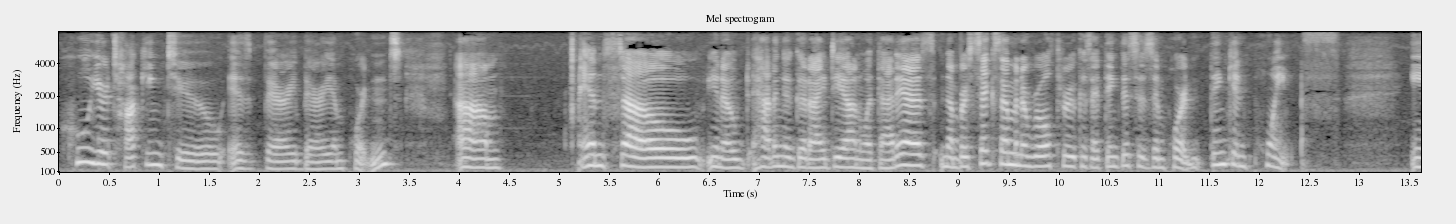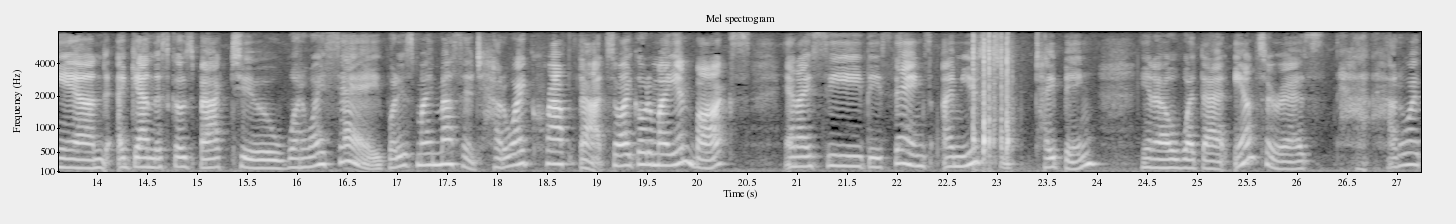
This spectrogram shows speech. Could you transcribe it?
who you're talking to is very, very important. Um, and so, you know, having a good idea on what that is. Number six, I'm going to roll through because I think this is important. Think in points and again, this goes back to what do I say? What is my message? How do I craft that? So I go to my inbox and I see these things. I'm used to typing, you know, what that answer is. How do I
